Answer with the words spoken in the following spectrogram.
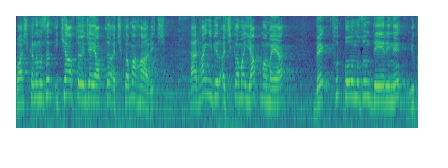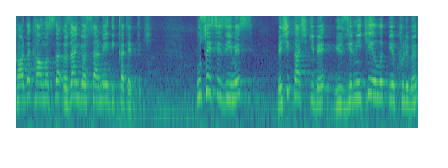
başkanımızın iki hafta önce yaptığı açıklama hariç herhangi bir açıklama yapmamaya ve futbolumuzun değerini yukarıda kalmasına özen göstermeye dikkat ettik. Bu sessizliğimiz Beşiktaş gibi 122 yıllık bir kulübün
